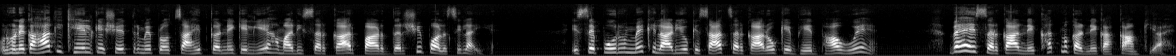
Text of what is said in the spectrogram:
उन्होंने कहा कि खेल के क्षेत्र में प्रोत्साहित करने के लिए हमारी सरकार पारदर्शी पॉलिसी लाई है। इससे पूर्व में खिलाड़ियों के साथ सरकारों के भेदभाव हुए हैं। वह इस सरकार ने खत्म करने का काम किया है।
